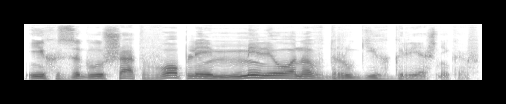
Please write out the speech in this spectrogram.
их заглушат вопли миллионов других грешников.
